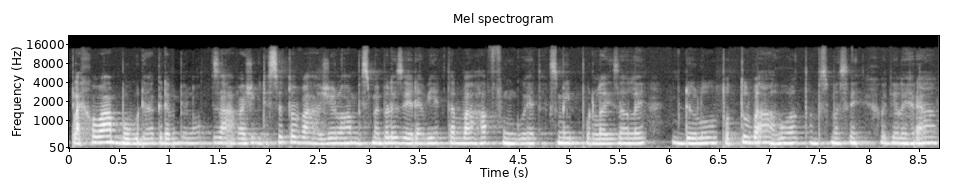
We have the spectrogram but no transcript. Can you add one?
plechová bouda, kde bylo závaží, kde se to vážilo a my jsme byli zvědaví, jak ta váha funguje, tak jsme ji podlejzali dolů pod tu váhu a tam jsme si chodili hrát.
